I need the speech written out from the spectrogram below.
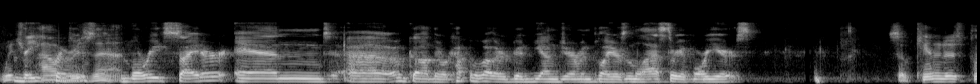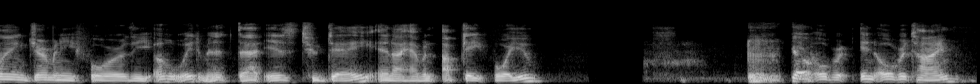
which they power is that? Moritz Seider and uh, oh god, there were a couple of other good young German players in the last three or four years. So Canada's playing Germany for the. Oh, wait a minute. That is today, and I have an update for you. in Go. over in overtime,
